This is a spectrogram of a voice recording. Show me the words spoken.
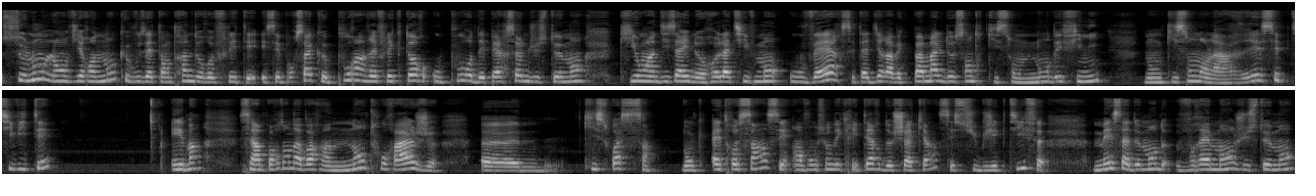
selon l'environnement que vous êtes en train de refléter. Et c'est pour ça que pour un réflecteur ou pour des personnes justement qui ont un design relativement ouvert, c'est-à-dire avec pas mal de centres qui sont non définis, donc qui sont dans la réceptivité, eh ben c'est important d'avoir un entourage euh, qui soit sain. Donc être sain, c'est en fonction des critères de chacun, c'est subjectif, mais ça demande vraiment justement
